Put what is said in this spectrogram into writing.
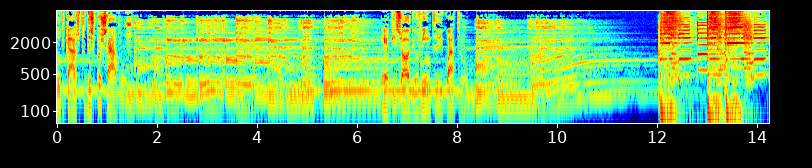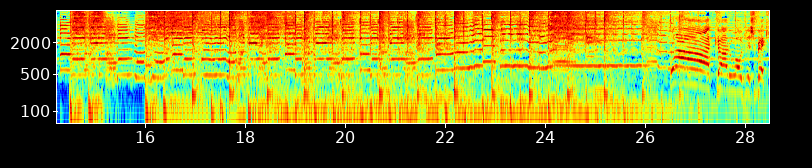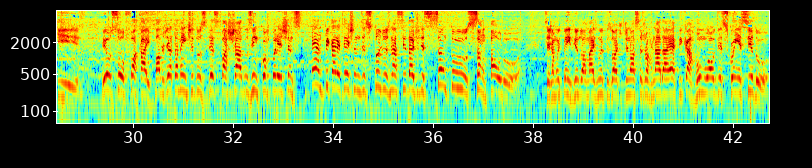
podcast Despachados. Episódio 24. Olá, caro Audiespec! Eu sou Foca e falo diretamente dos Despachados Incorporations and Picaretations Studios na cidade de Santos, São Paulo. Seja muito bem-vindo a mais um episódio de nossa jornada épica rumo ao desconhecido.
